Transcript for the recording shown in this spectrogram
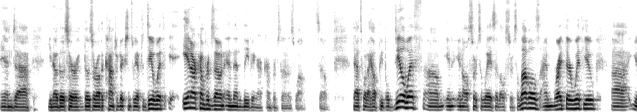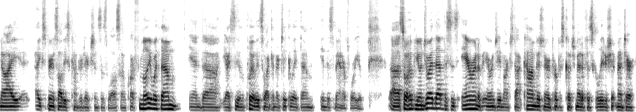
and uh, you know those are those are all the contradictions we have to deal with in our comfort zone and then leaving our comfort zone as well. So that's what i help people deal with um, in in all sorts of ways at all sorts of levels. I'm right there with you. Uh, you know i i experience all these contradictions as well so i'm quite familiar with them. And uh, yeah i see them clearly so i can articulate them in this manner for you. Uh, so i hope you enjoyed that. This is aaron of aaronjmarx.com visionary purpose coach metaphysical leadership mentor.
